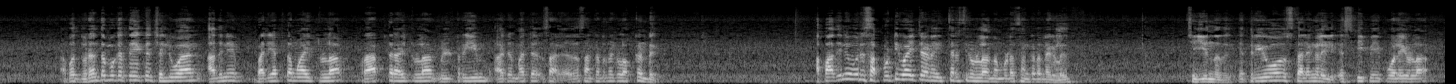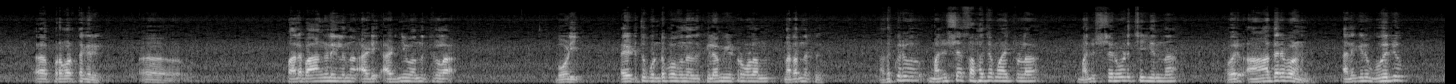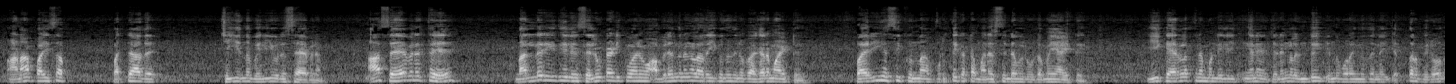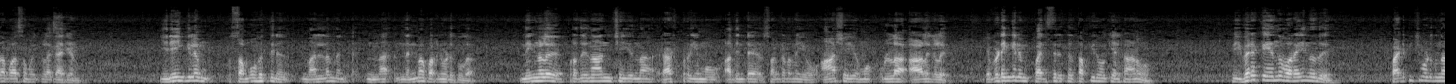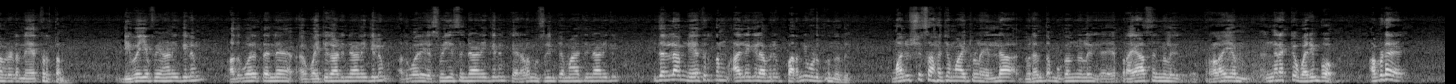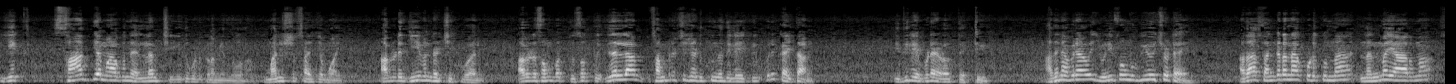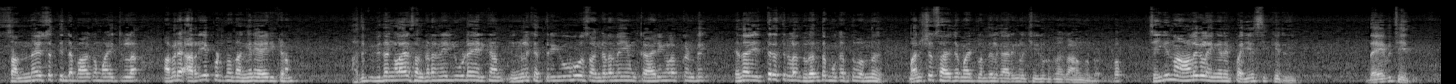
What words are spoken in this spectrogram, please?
അപ്പൊ ദുരന്തമുഖത്തേക്ക് ചെല്ലുവാൻ അതിന് പര്യാപ്തമായിട്ടുള്ള പ്രാപ്തരായിട്ടുള്ള മിലിറ്ററിയും മറ്റ് സംഘടനകളൊക്കെ ഉണ്ട്. അപ്പൊ അതിന് ഒരു സപ്പോർട്ടീവായിട്ടാണ് ഇത്തരത്തിലുള്ള നമ്മുടെ സംഘടനകൾ ചെയ്യുന്നത്. എത്രയോ സ്ഥലങ്ങളിൽ എസ് ഡി പി ഐ പോലെയുള്ള പ്രവർത്തകർ പല ഭാഗങ്ങളിൽ നിന്ന് അടി അടിഞ്ഞു വന്നിട്ടുള്ള ബോഡി എടുത്തു കൊണ്ടുപോകുന്നത് കിലോമീറ്ററോളം നടന്നിട്ട് അതൊക്കെ ഒരു മനുഷ്യ സഹജമായിട്ടുള്ള മനുഷ്യനോട് ചെയ്യുന്ന ഒരു ആദരവാണ്. അല്ലെങ്കിൽ ഒരു അണ പൈസ പറ്റാതെ ചെയ്യുന്ന വലിയൊരു സേവനം. ആ സേവനത്തെ നല്ല രീതിയിൽ സെല്യൂട്ട് അടിക്കുവാനോ അഭിനന്ദനങ്ങൾ അറിയിക്കുന്നതിന് പകരമായിട്ട് പരിഹസിക്കുന്ന വൃത്തികെട്ട മനസ്സിന്റെ ഒരു ഉടമയായിട്ട് ഈ കേരളത്തിന്റെ മണ്ണിൽ ഇങ്ങനെ ജനങ്ങളുണ്ട് എന്ന് പറയുന്നത് തന്നെ എത്ര വിരോധാഭാസമായിട്ടുള്ള കാര്യമാണ്. ഇനിയെങ്കിലും സമൂഹത്തിന് നല്ല നന്മ പറഞ്ഞു കൊടുക്കുക. നിങ്ങൾ പ്രതിനിധാനം ചെയ്യുന്ന രാഷ്ട്രീയമോ അതിന്റെ സംഘടനയോ ആശയമോ ഉള്ള ആളുകൾ എവിടെയെങ്കിലും പരിസരത്ത് തപ്പി നോക്കിയാൽ കാണുമോ? ഇവരൊക്കെ എന്ന് പറയുന്നത് പഠിപ്പിച്ചു കൊടുക്കുന്ന അവരുടെ നേതൃത്വം. ഡിവൈഎഫ്ഐ ആണെങ്കിലും അതുപോലെ തന്നെ വൈറ്റ് ഗാർഡിന്റെ ആണെങ്കിലും അതുപോലെ എസ് വൈ എസിന്റെ ആണെങ്കിലും കേരള മുസ്ലിം ജമാഅത്തിന്റെ ആണെങ്കിലും ഇതെല്ലാം നേതൃത്വം അല്ലെങ്കിൽ അവർ പറഞ്ഞു കൊടുക്കുന്നത് മനുഷ്യ സഹജമായിട്ടുള്ള എല്ലാ ദുരന്ത മുഖങ്ങൾ പ്രയാസങ്ങൾ പ്രളയം അങ്ങനെയൊക്കെ വരുമ്പോൾ അവിടെ സാധ്യമാകുന്ന എല്ലാം ചെയ്തു കൊടുക്കണം എന്നുള്ളതാണ്. മനുഷ്യ സഹജമായി അവരുടെ ജീവൻ രക്ഷിക്കുവാൻ അവരുടെ സമ്പത്ത് സ്വത്ത് ഇതെല്ലാം സംരക്ഷിച്ചെടുക്കുന്നതിലേക്ക് ഒരു കൈത്താണ് ഇതിലെവിടെയാണോ തെറ്റ്? അതിനവരാ യൂണിഫോം ഉപയോഗിച്ചോട്ടെ? അതാ സംഘടന കൊടുക്കുന്ന നന്മയാർന്ന സന്ദേശത്തിന്റെ ഭാഗമായിട്ടുള്ള അവരെ അറിയപ്പെടുന്നത് അങ്ങനെയായിരിക്കണം. അത് വിവിധങ്ങളായ സംഘടനയിലൂടെ ആയിരിക്കണം. നിങ്ങൾക്ക് എത്രയോ സംഘടനയും കാര്യങ്ങളൊക്കെ ഉണ്ട്. എന്നാൽ ഇത്തരത്തിലുള്ള ദുരന്തമുഖത്ത് വന്ന് മനുഷ്യ സഹജമായിട്ടുള്ള എന്തെങ്കിലും കാര്യങ്ങൾ ചെയ്തു കൊടുക്കുന്നത് കാണുന്നുണ്ട്. അപ്പം ചെയ്യുന്ന ആളുകളെങ്ങനെ പരിഹസിക്കരുത്. ദയവ് ചെയ്ത്.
